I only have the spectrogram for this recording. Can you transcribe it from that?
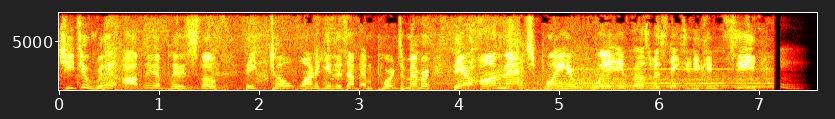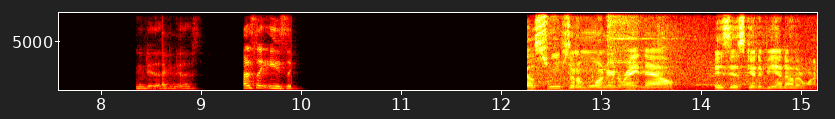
G2 really opting to play this slow. They don't want to give this up. Important to remember, they are on match point here, waiting for those mistakes, and you can see. I can do this. I can do this. Honestly, easy. Sweeps, and I'm wondering right now, is this going to be another one?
